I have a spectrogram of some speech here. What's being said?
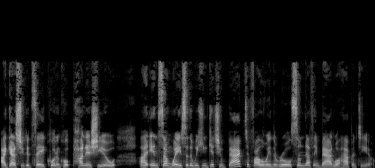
I guess you could say, quote unquote, punish you uh, in some way so that we can get you back to following the rules so nothing bad will happen to you.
